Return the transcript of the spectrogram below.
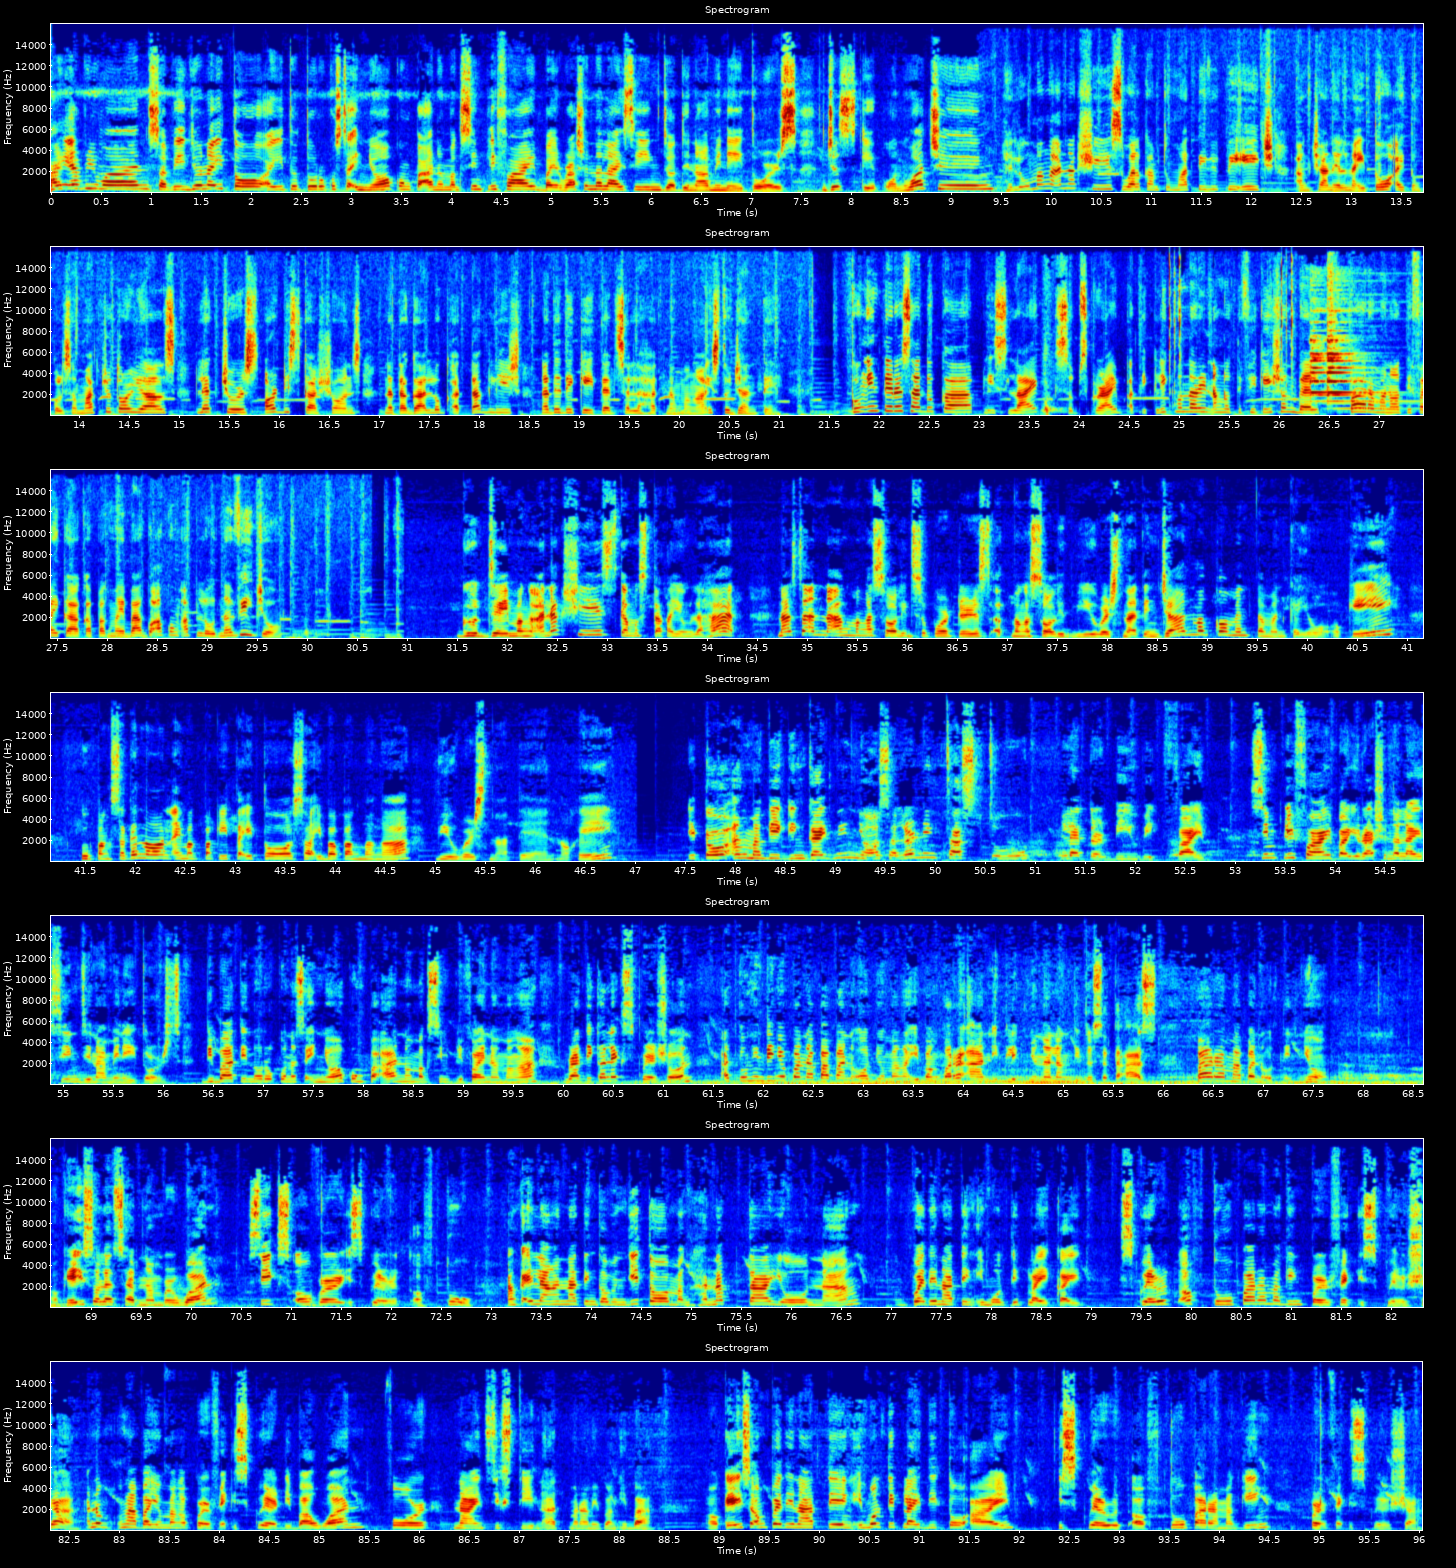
Hi everyone! Sa video na ito ay ituturo ko sa inyo kung paano mag-simplify by rationalizing the denominators. Just keep on watching! Hello mga anak shis! Welcome to Math TV PH. Ang channel na ito ay tungkol sa math tutorials, lectures, or discussions na Tagalog at Taglish na dedicated sa lahat ng mga estudyante. Kung interesado ka, please like, subscribe at i-click mo na rin ang notification bell para ma-notify ka kapag may bago akong upload na video. Good day mga anak shis! Kamusta kayong lahat? Nasaan na ang mga solid supporters at mga solid viewers natin dyan? Mag-comment naman kayo, okay? Upang sa ganon ay magpakita ito sa iba pang mga viewers natin, okay? Ito ang magiging guide ninyo sa Learning Task 2 Letter B, Week 5. Simplify by rationalizing denominators. Diba tinuro ko na sa inyo kung paano mag-simplify ng mga radical expression at kung hindi nyo pa napapanood yung mga ibang paraan, i-click nyo na lang dito sa taas para mapanood ninyo. Okay, so let's have number 1, 6 over square root of 2. Ang kailangan natin gawin dito, maghanap tayo ng pwede nating i-multiply kay square root of 2 para maging perfect square siya. Ano nga ba yung mga perfect square? ba diba? 1, 4, 9, 16 at marami pang iba. Okay, so ang pwede nating i-multiply dito ay square root of 2 para maging perfect square siya.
